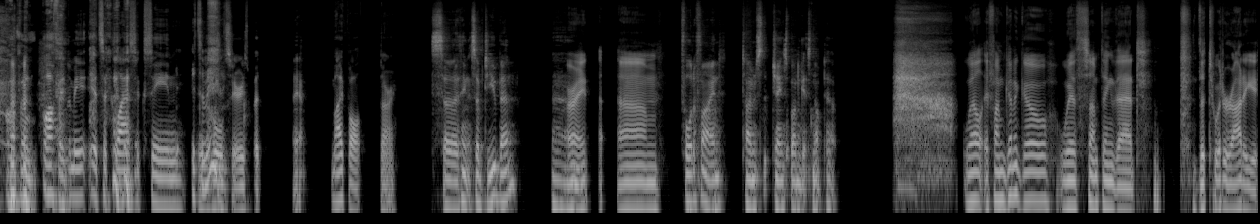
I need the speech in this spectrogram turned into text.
often, often. I mean, it's a classic scene. It's in the whole series, but Yeah. my fault. Sorry. So I think it's up to you, Ben. Um, All right. Um, Four to find times that James Bond gets knocked out. well, if I'm going to go with something that the Twitterati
